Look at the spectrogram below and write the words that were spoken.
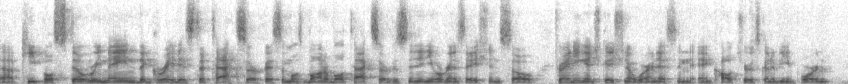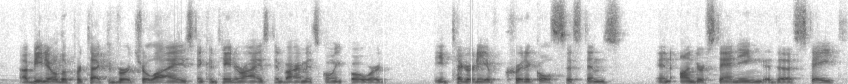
uh, people still remain the greatest attack surface, the most vulnerable attack surface in any organization. So training, education, awareness, and, and culture is going to be important. Uh, being able to protect virtualized and containerized environments going forward, the integrity of critical systems, and understanding the state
